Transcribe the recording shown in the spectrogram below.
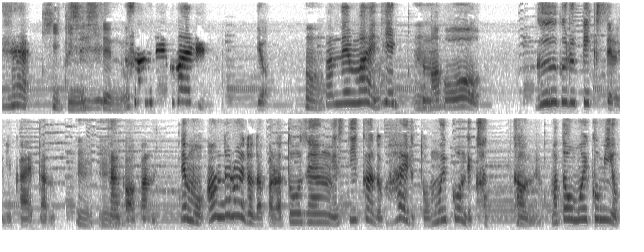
ねひいきにしてんの？3年前うん3年前にスマホを Google Pixel に変えたの。うんうんなんかわかんない。でも Android だから当然 SD カードが入ると思い込んで買買うのよ。また思い込みよ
